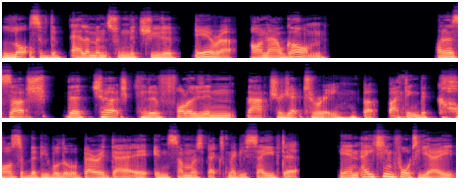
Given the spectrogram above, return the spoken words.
lots of the elements from the Tudor era are now gone. And as such, the church could have followed in that trajectory. But I think because of the people that were buried there, it in some respects maybe saved it. In 1848,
